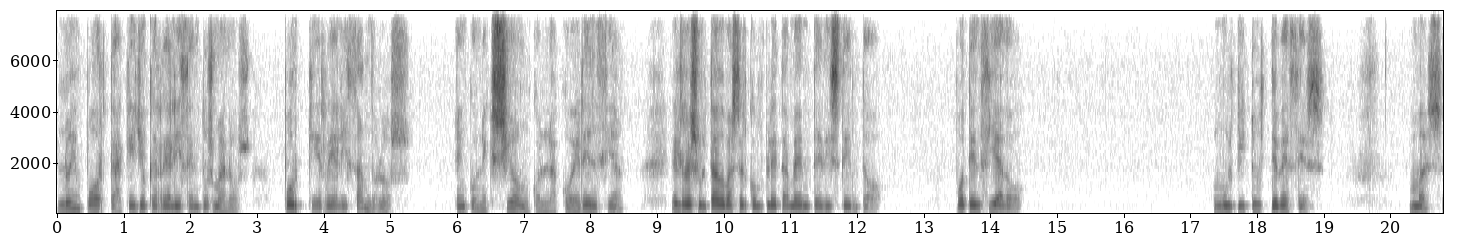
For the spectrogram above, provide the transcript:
no importa aquello que realicen tus manos, porque realizándolos en conexión con la coherencia, el resultado va a ser completamente distinto, potenciado multitud de veces más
